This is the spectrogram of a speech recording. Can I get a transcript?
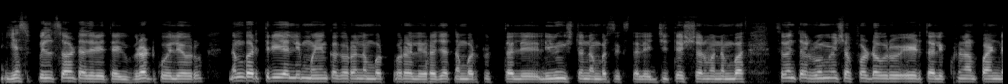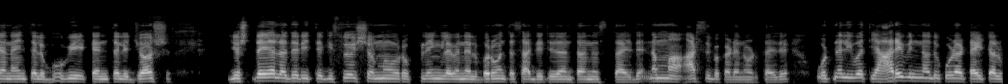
ಎಸ್ ಪಿಲ್ಸಾಟ್ ಅದೇ ರೀತಿಯಾಗಿ ವಿರಾಟ್ ಕೊಹ್ಲಿ ಅವರು ನಂಬರ್ ತ್ರೀ ಅಲ್ಲಿ, ಮಯಾಂಕ್ ಅಗರ್ವಾಲ್ ನಂಬರ್ ಫೋರ್ ಅಲ್ಲಿ, ರಜತ್ ನಂಬರ್ ಫಿಫ್ತ್ ಅಲ್ಲಿ ಲಿವಿಂಗ್ಸ್ಟನ್ ನಂಬರ್ ಸಿಕ್ಸ್ ಅಲ್ಲಿ ಜಿತೇಶ್ ಶರ್ಮಾ ನಂಬರ್ ಸೆವೆಂತ್ ಅಲ್ಲಿ ರೋಮೇಶ್ ಅಫರ್ಡ್ ಅವರು ಏಟ್ ಅಲ್ಲಿ ಕೃಣಾಲ್ ಪಾಂಡ್ಯ ನೈನ್ತ್ ಅಲ್ಲಿ ಭುವಿ ಟೆಂತ್ ಅಲ್ಲಿ ಜಾಶ್ ಯಶ್ ದಯಾಲ್ ಅದೇ ರೀತಿಯಾಗಿ ಸುರೇಶ್ ಶರ್ಮಾ ಅವರು ಪ್ಲೇಯಿಂಗ್ ಲೆವೆನ್ ಅಲ್ಲಿ ಬರುವಂತ ಸಾಧ್ಯತೆ ಇದೆ ಅಂತ ಅನಿಸ್ತಾ ಇದೆ. ನಮ್ಮ ಆರ್ ಸಿ ಬಿ ಕಡೆ ನೋಡ್ತಾ ಇದ್ರೆ ಒಟ್ನಲ್ಲಿ ಇವತ್ತು ಯಾರೇ ವಿನ್ ಆದ್ರೂ ಕೂಡ ಟೈಟಲ್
